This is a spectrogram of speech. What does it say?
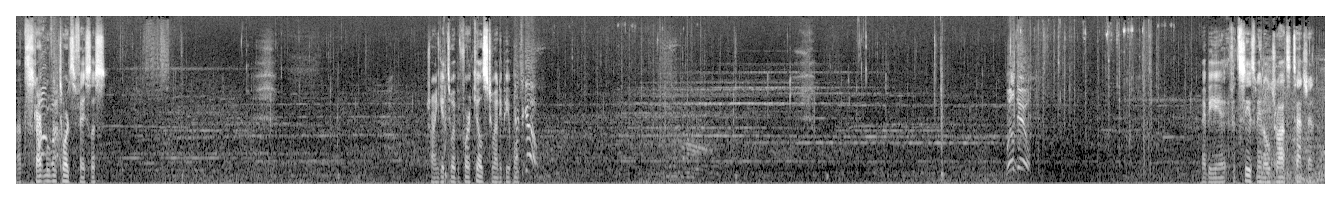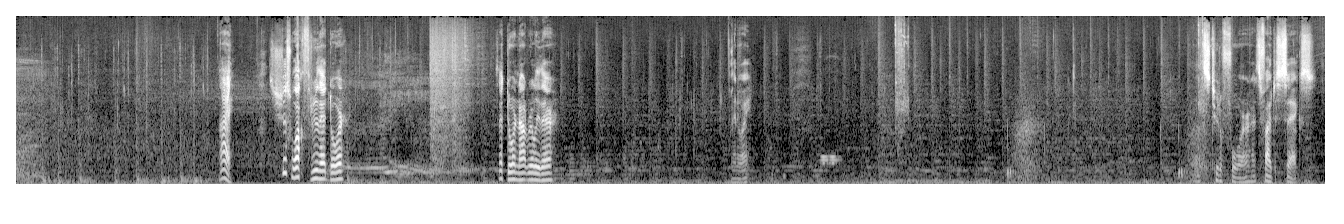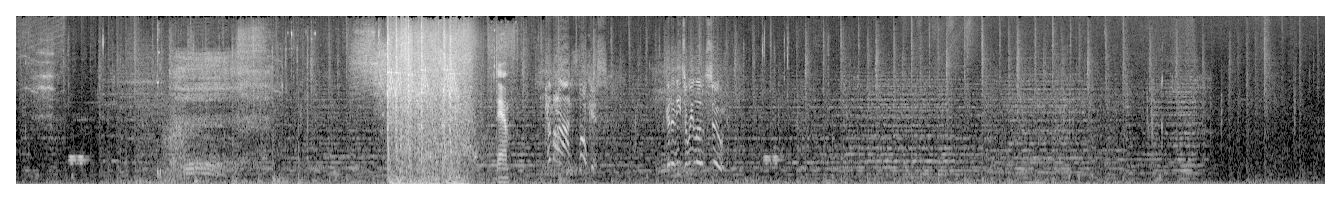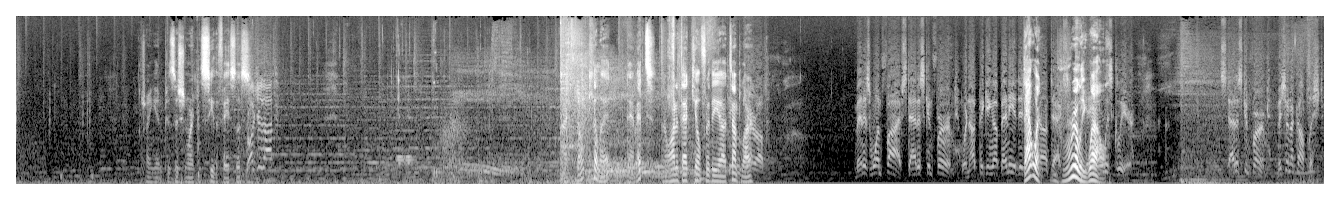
Let's start moving towards the faceless. Try and get to it before it kills too many people. Good to go. Will do. Maybe if it sees me, it'll draw its attention. Hi. Just walk through that door? Is that door not really there? Four. That's five to six. Try and get in a position where I can see the faceless. Roger that. Don't kill it. Damn it. I wanted that kill for the uh, Templar. Menace 1-5, status confirmed. We're not picking up any additional That went contacts. really well. Is clear. Status confirmed. Mission accomplished.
